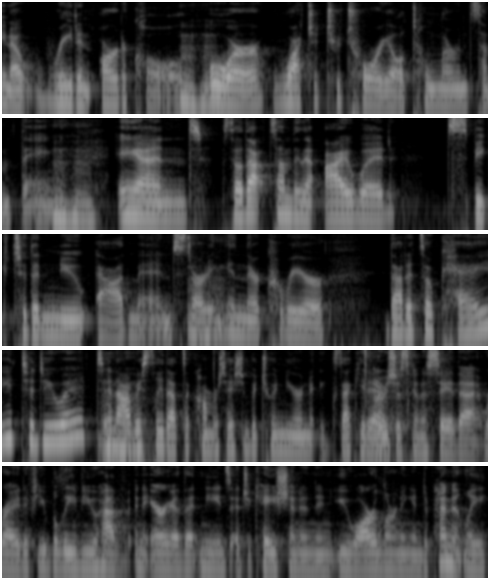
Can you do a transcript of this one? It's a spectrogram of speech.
you know, read an article Mm-hmm. or watch a tutorial to learn something. Mm-hmm. And so that's something that I would speak to the new admin starting Mm-hmm. in their career that it's okay to do it. And obviously, that's a conversation between you and executive. Mm-hmm. I was just going to say that, right? If you believe you have an area that needs education and then you are learning independently,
